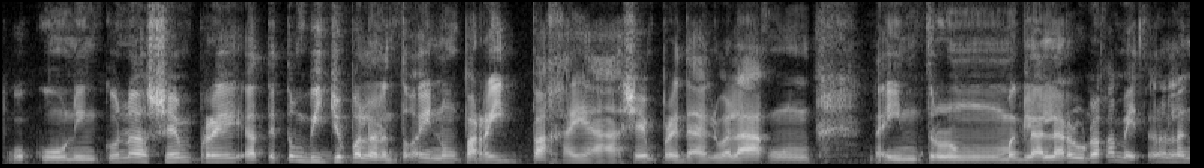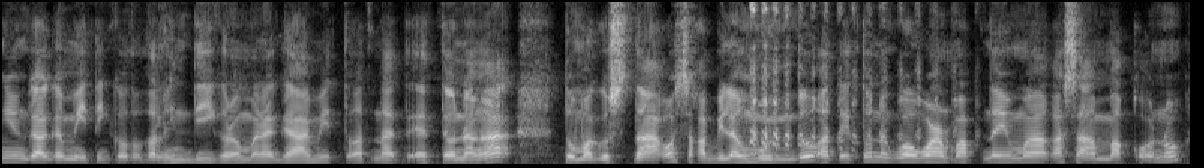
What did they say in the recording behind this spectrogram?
kukunin ko na syempre. At itong video pala na to ay nung parade pa. Kaya syempre dahil wala akong na-intro nung maglalaro na kami ito na lang yung gagamitin ko. Total hindi ko naman nagamit to. At nat- ito na nga tumagos na ako sa kabilang mundo. At ito nagwa-warm up na yung mga kasama ko no?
